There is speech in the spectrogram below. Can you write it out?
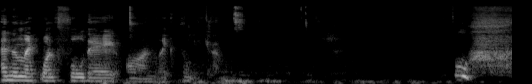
and then like one full day on like the weekends. Oof.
